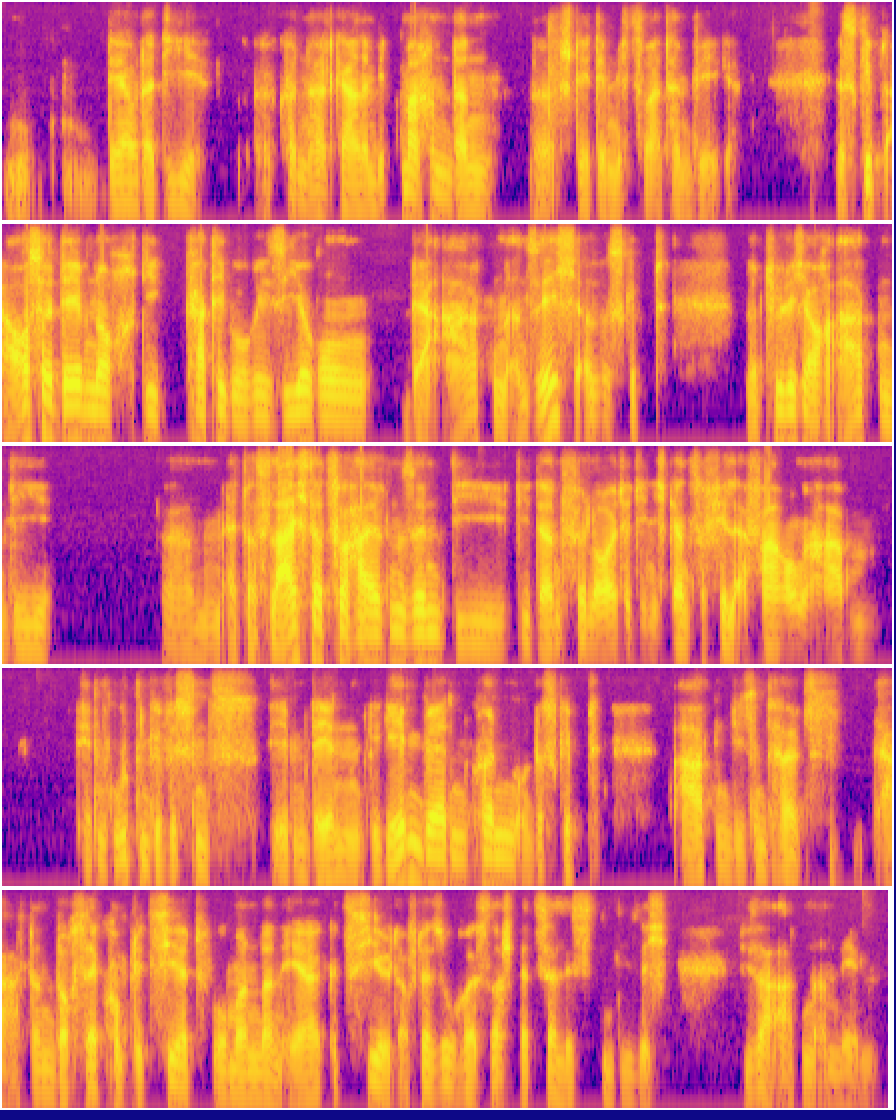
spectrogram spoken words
der oder die äh, können halt gerne mitmachen, dann äh, steht dem nichts weiter im Wege. Es gibt außerdem noch die Kategorisierung der Arten an sich. Also es gibt natürlich auch Arten, die ähm, etwas leichter zu halten sind, die, die dann für Leute, die nicht ganz so viel Erfahrung haben, eben guten Gewissens eben denen gegeben werden können. Und es gibt Arten, die sind halt ja dann doch sehr kompliziert, wo man dann eher gezielt auf der Suche ist nach Spezialisten, die sich dieser Arten annehmen.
